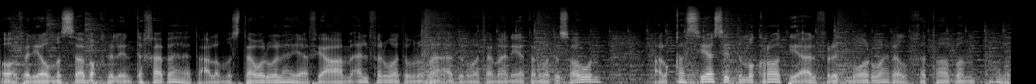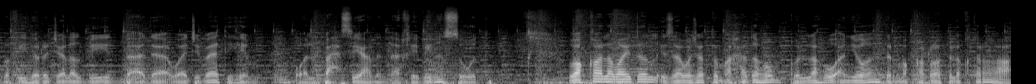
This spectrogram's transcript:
وفي اليوم السابق للانتخابات على مستوى الولاية في عام 1898 ألقى السياسي الديمقراطي ألفريد مور واديل خطابا طالب فيه الرجال البيض بأداء واجباتهم والبحث عن الناخبين السود. وقال وايدل إذا وجدتم أحدهم قل له أن يغادر مقرات الاقتراع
